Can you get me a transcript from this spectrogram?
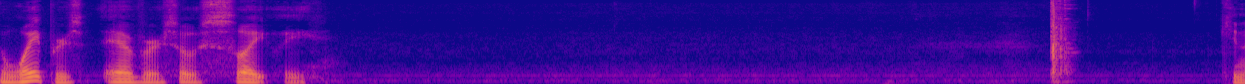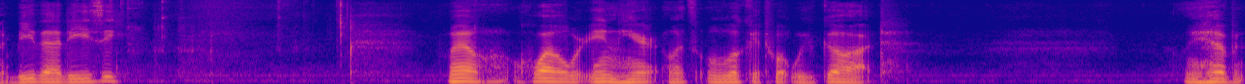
the wipers ever so slightly. Can it be that easy? Well, while we're in here, let's look at what we've got. We have an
